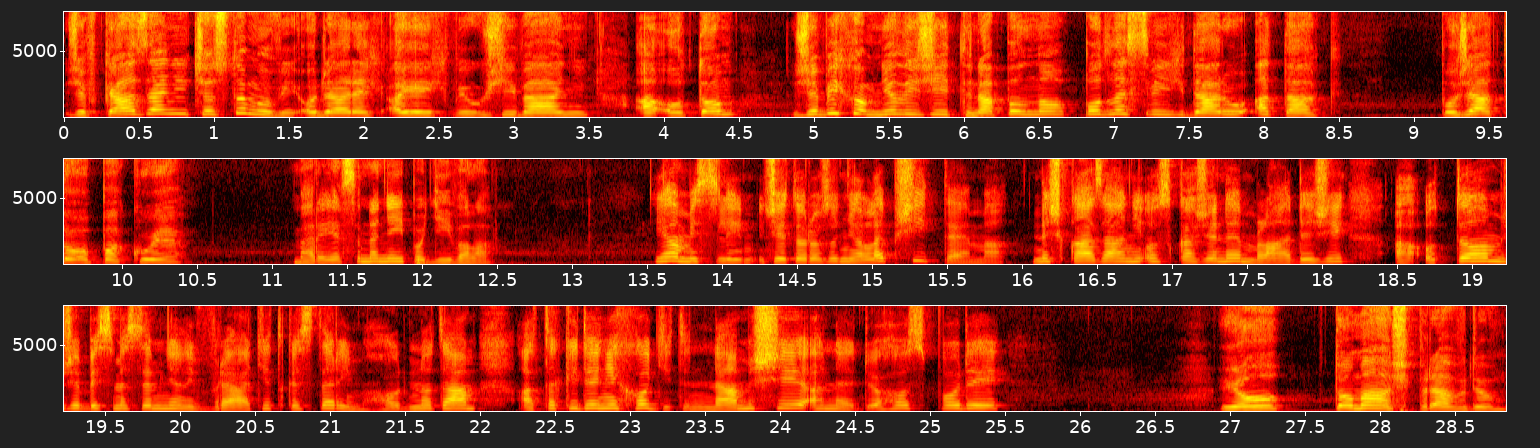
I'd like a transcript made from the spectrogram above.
že v kázání často mluví o darech a jejich využívání a o tom, že bychom měli žít naplno podle svých darů a tak. Pořád to opakuje. Marie se na něj podívala. Já myslím, že je to rozhodně lepší téma, než kázání o skažené mládeži a o tom, že bychom se měli vrátit ke starým hodnotám a taky denně chodit na mši a ne do hospody. Jo, to máš pravdu.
